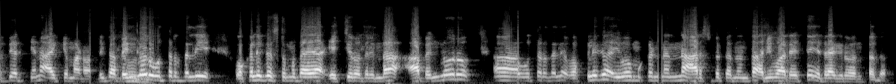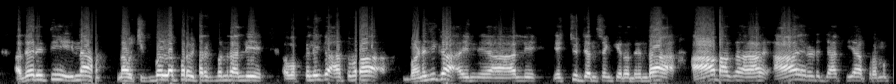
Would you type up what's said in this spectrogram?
ಅಭ್ಯರ್ಥಿಯನ್ನು ಆಯ್ಕೆ ಮಾಡುವಂತ ಈಗ ಬೆಂಗಳೂರು ಉತ್ತರದಲ್ಲಿ ಒಕ್ಕಲಿಗ ಸಮುದಾಯ ಹೆಚ್ಚಿರೋದ್ರಿಂದ ಆ ಬೆಂಗಳೂರು ಉತ್ತರದಲ್ಲಿ ಒಕ್ಕಲಿಗ ಯುವ ಮುಖಂಡನ್ನ ಆರಿಸಬೇಕಾದಂತ ಅನಿವಾರ್ಯತೆ ಎದುರಾಗಿರುವಂತದ್ದು. ಅದೇ ರೀತಿ ಇನ್ನ ನಾವು ಚಿಕ್ಕಬಳ್ಳಾಪುರ ವಿಚಾರಕ್ಕೆ ಬಂದ್ರೆ ಅಲ್ಲಿ ಒಕ್ಕಲಿಗ ಅಥವಾ ಬಣಜಿಗ ಅಲ್ಲಿ ಹೆಚ್ಚು ಜನಸಂಖ್ಯೆ ಇರೋದ್ರಿಂದ ಆ ಭಾಗ, ಆ- ಎರಡು ಜಾತಿಯ ಪ್ರಮುಖ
